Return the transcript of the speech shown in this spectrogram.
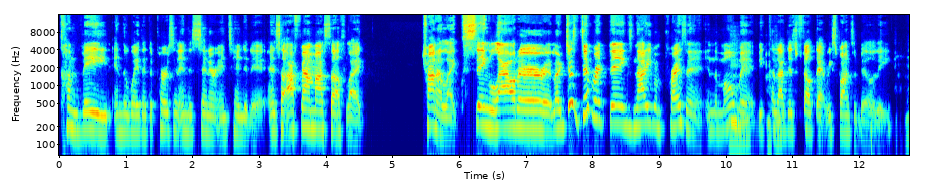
conveyed in the way that the person in the center intended it. And so I found myself like trying to like sing louder and like just different things, not even present in the moment mm-hmm. because mm-hmm. I just felt that responsibility. Mm-hmm.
